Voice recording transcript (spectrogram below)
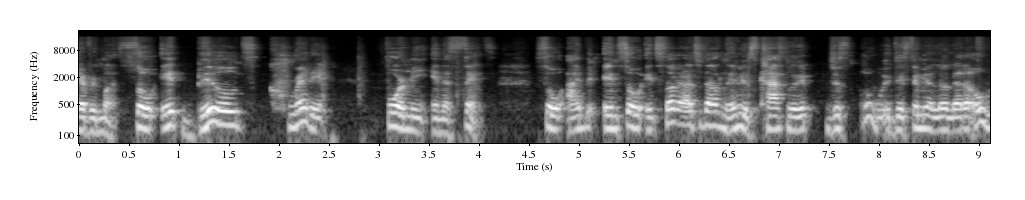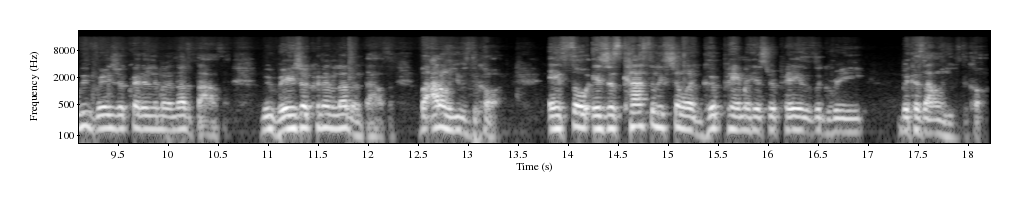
every month. So it builds credit for me in a sense. So I and so it started out 2000 and it's constantly just oh they send me a little letter oh we raised your credit limit another thousand we raised your credit another thousand but I don't use the card and so it's just constantly showing good payment history pays as agreed because I don't use the card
